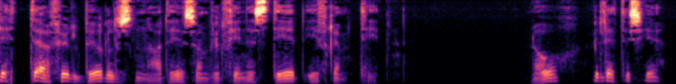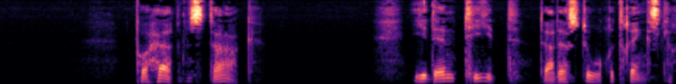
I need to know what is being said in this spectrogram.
Dette er fullbyrdelsen av det som vil finne sted i fremtiden. Når vil dette skje? På Herrens dag. I den tid da det er store trengsler.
